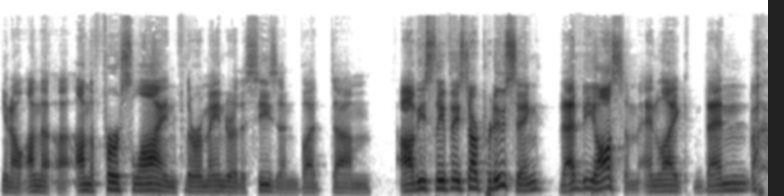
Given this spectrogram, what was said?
you know on the uh, on the first line for the remainder of the season, but um obviously if they start producing that'd be awesome. And like then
